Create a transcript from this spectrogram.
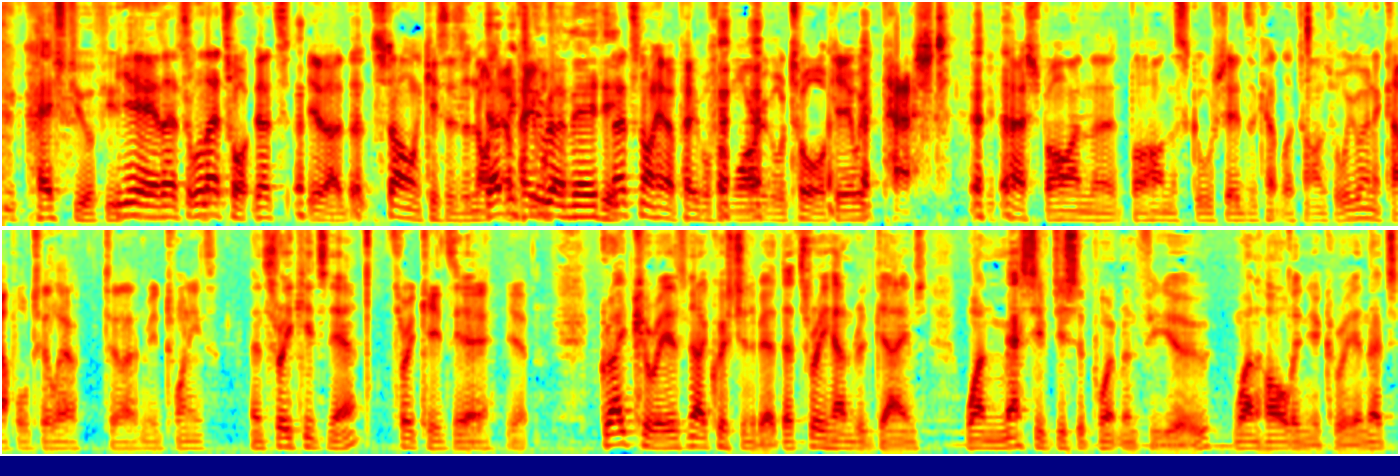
she passed you a few times. Yeah, times. that's well. That's what that's you know. The stolen kisses are not Don't how be too people. romantic. That's not how people from Warragul talk. Yeah, we pashed, we pashed behind the behind the school sheds a couple of times, but we weren't a couple till our till our mid twenties. And three kids now. Three kids. Yeah. Yeah, yeah. Great careers, no question about that. 300 games. One massive disappointment for you, one hole in your career, and that's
